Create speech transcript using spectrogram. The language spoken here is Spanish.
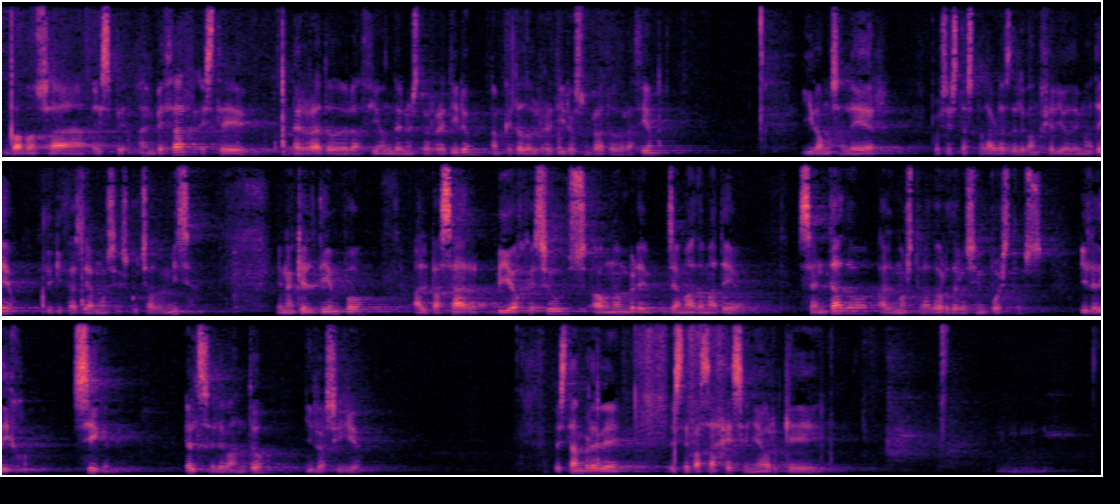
Vamos a, empezar este rato de oración de nuestro retiro, aunque todo el retiro es un rato de oración, y vamos a leer pues estas palabras del Evangelio de Mateo, que quizás ya hemos escuchado en misa. En aquel tiempo, al pasar, vio Jesús a un hombre llamado Mateo, sentado al mostrador de los impuestos, y le dijo, sígueme. Él se levantó y lo siguió. Es tan breve este pasaje, Señor, que,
